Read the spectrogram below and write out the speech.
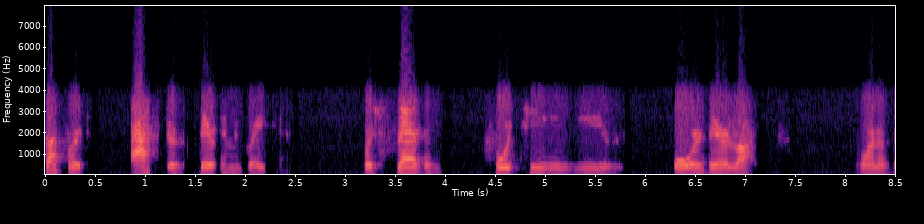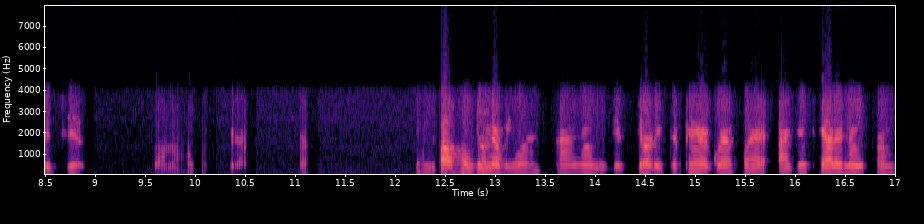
suffered after their immigration for seven, 14 years, or their life. One of the two. Oh, hold on, everyone. I know we just started the paragraph, but I just got a note from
